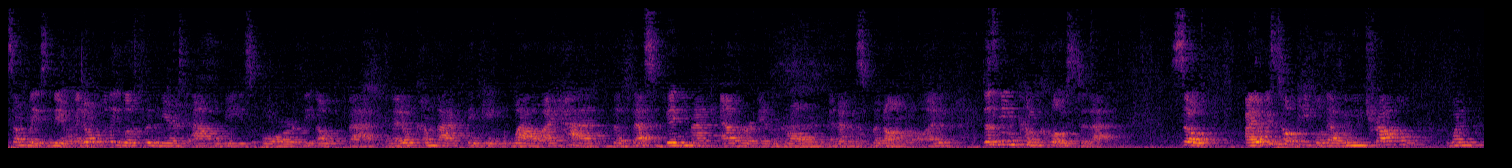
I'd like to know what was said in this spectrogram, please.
someplace new, I don't really look for the nearest Applebee's or the Outback, and I don't come back thinking, "Wow, I had the best Big Mac ever in Rome, and it was phenomenal." And it doesn't even come close to that. So I always tell people that when you travel, when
